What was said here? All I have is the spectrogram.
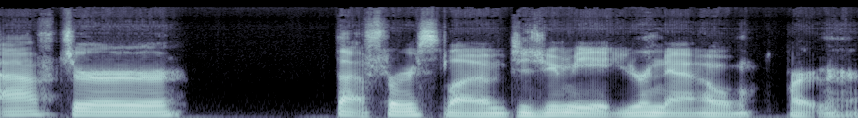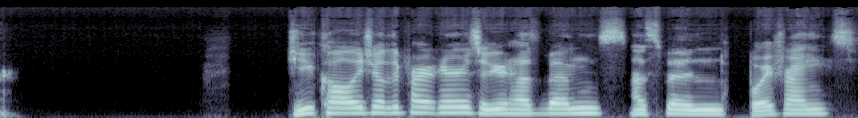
after that first love did you meet your now partner? Do you call each other partners or your husbands, Husband, boyfriends?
